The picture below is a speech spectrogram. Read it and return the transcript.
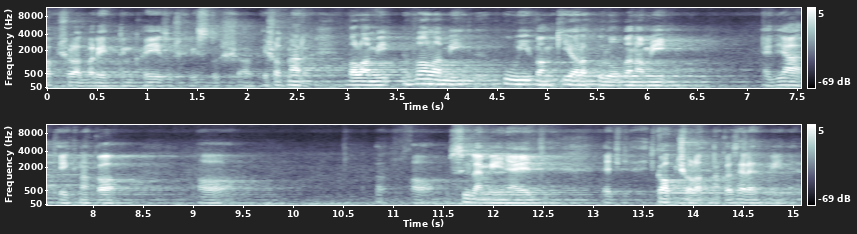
kapcsolatba léptünk a Jézus Krisztussal. És ott már valami, valami új van kialakulóban, ami egy játéknak a, a, a, szüleménye, egy, egy, egy kapcsolatnak az eredménye.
